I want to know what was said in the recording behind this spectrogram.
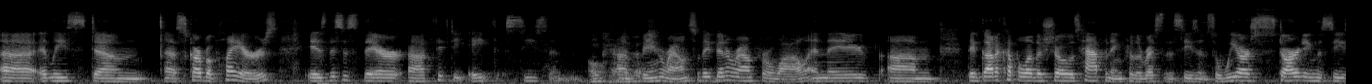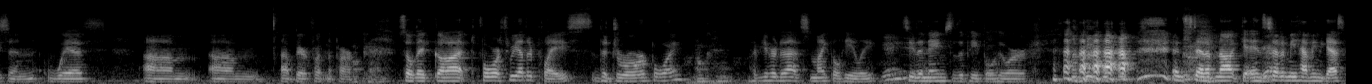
uh, at least um, uh, Scarborough Players is this is their uh, 58th season Okay, of being around. So they've been around for a while, and they've um, they've got a couple other shows happening for the rest of the season. So we are starting the season with. Um, um, uh, Barefoot in the Park. Okay. So they've got four, three other plays. The Drawer Boy. Okay. Have you heard of that? It's Michael Healey. Yeah, yeah, See the names of the people who are instead of not instead of me having to guess.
